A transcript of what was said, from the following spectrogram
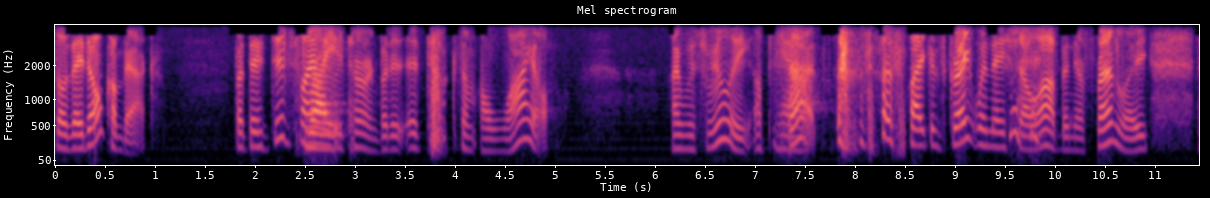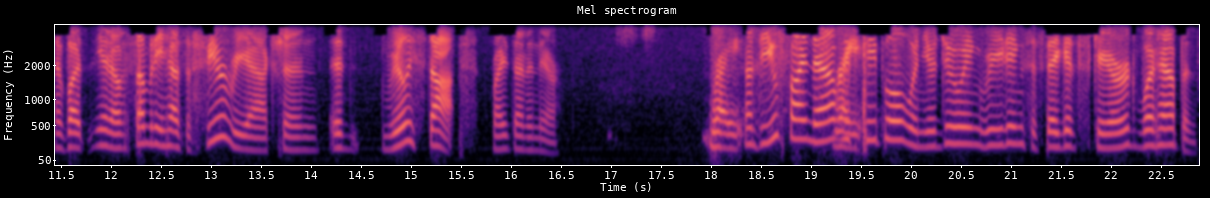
so they don't come back. But they did finally Right. return, but it, it took them a while. I was really Yeah. upset. it's like it's great when they show up and they're friendly, and but you know, if somebody has a fear reaction, it really stops right then and there. Right. Now, do you find that Right. with people when you're doing readings, if they get scared, what happens?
